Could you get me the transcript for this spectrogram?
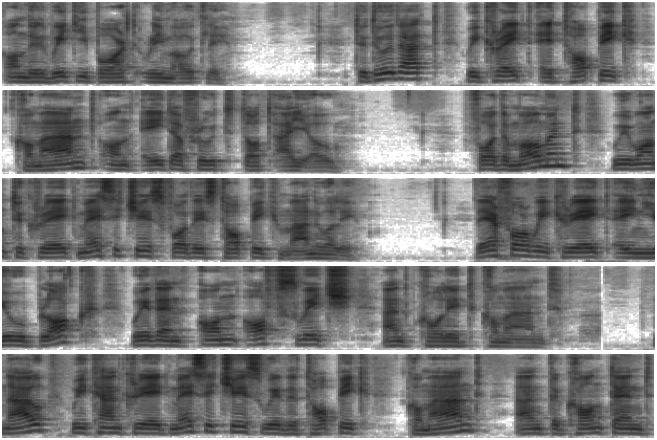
on the Witty board remotely. To do that, we create a topic command on adafruit.io. For the moment, we want to create messages for this topic manually. Therefore, we create a new block with an on-off switch and call it command. Now we can create messages with the topic command and the content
